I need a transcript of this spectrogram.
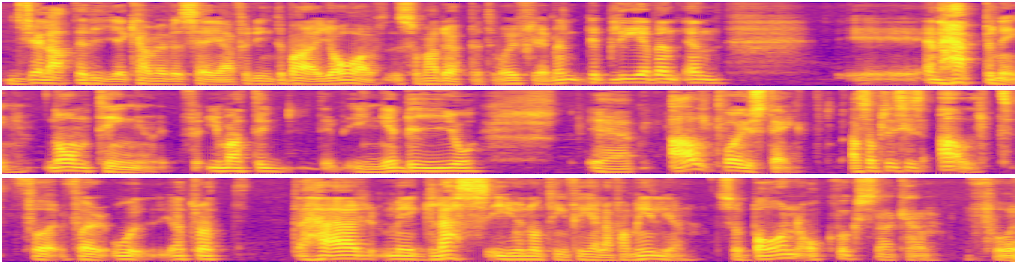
gelaterier kan vi väl säga, för det är inte bara jag som hade öppet, det var ju fler. Men det blev en, en, eh, en happening, någonting. För, I och med att det, det ingen bio, eh, allt var ju stängt. Alltså precis allt. För, för, och jag tror att det här med glass är ju någonting för hela familjen. Så barn och vuxna kan få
